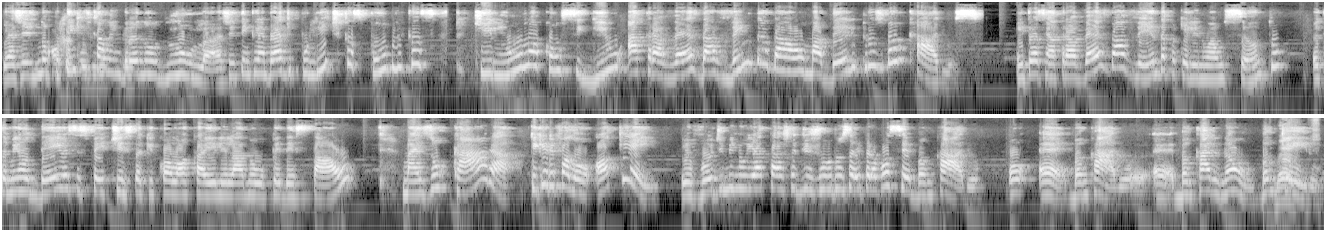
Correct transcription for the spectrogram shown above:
E a gente não tem que ficar lembrando Lula, a gente tem que lembrar de políticas públicas que Lula conseguiu através da venda da alma dele para os bancários. Então, assim, através da venda, porque ele não é um santo, eu também odeio esses petistas que colocam ele lá no pedestal, mas o cara, o que, que ele falou? Ok, eu vou diminuir a taxa de juros aí para você, bancário. Ou, é, bancário. É, bancário não, banqueiro.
